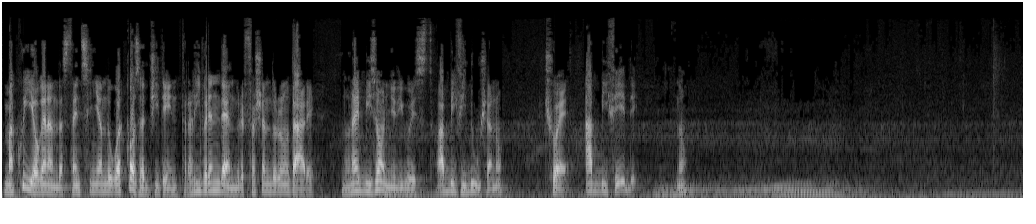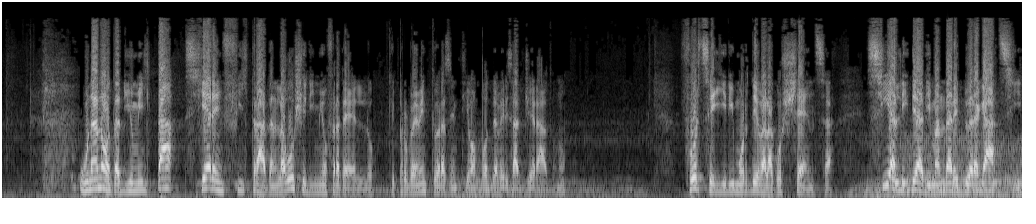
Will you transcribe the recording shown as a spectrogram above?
Ma qui Yogananda sta insegnando qualcosa a Jitentra, riprendendolo e facendolo notare, non hai bisogno di questo, abbi fiducia, no? Cioè, abbi fede, no? Una nota di umiltà si era infiltrata nella voce di mio fratello, che probabilmente ora sentiva un po' di aver esagerato, no? Forse gli rimordeva la coscienza, sia all'idea di mandare due ragazzi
